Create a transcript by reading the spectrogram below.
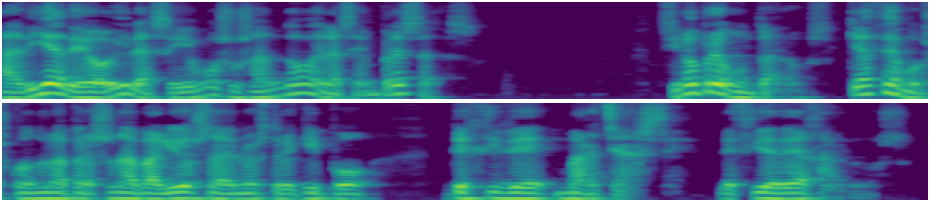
a día de hoy la seguimos usando en las empresas. Si no preguntaros, ¿qué hacemos cuando una persona valiosa de nuestro equipo decide marcharse, decide dejarnos?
